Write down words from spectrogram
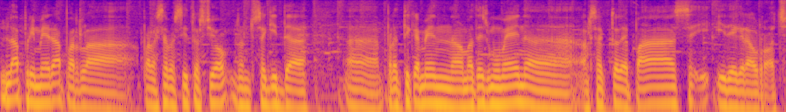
la primera per la, per la seva situació, doncs, seguit de eh, pràcticament al mateix moment eh, el sector de Pas i, i de Grau Roig.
